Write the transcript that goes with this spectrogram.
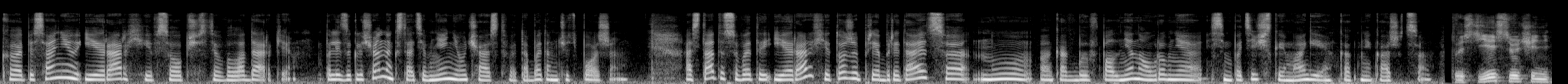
к описанию иерархии в сообществе Володарки. Политзаключенные, кстати, в ней не участвуют, об этом чуть позже. А статус в этой иерархии тоже приобретается, ну, как бы вполне на уровне симпатической магии, как мне кажется. То есть есть очень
